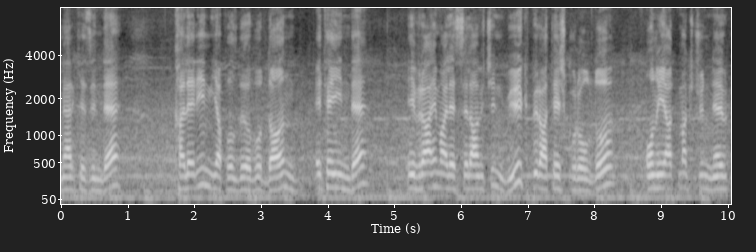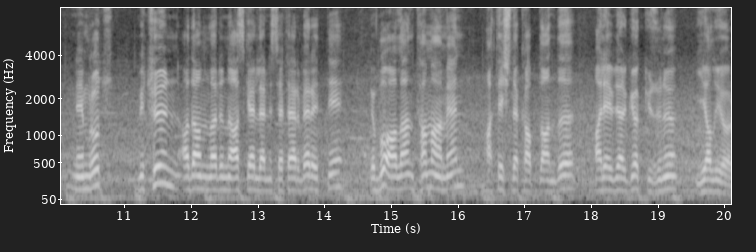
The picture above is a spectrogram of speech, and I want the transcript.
merkezinde kalenin yapıldığı bu dağın eteğinde İbrahim Aleyhisselam için büyük bir ateş kuruldu. Onu yakmak için Nemrut bütün adamlarını, askerlerini seferber etti ve bu alan tamamen ateşle kaplandı. Alevler gökyüzünü yalıyor.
